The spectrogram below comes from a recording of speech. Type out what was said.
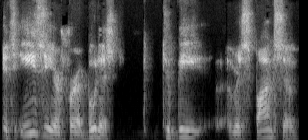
it's easier for a Buddhist to be responsive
